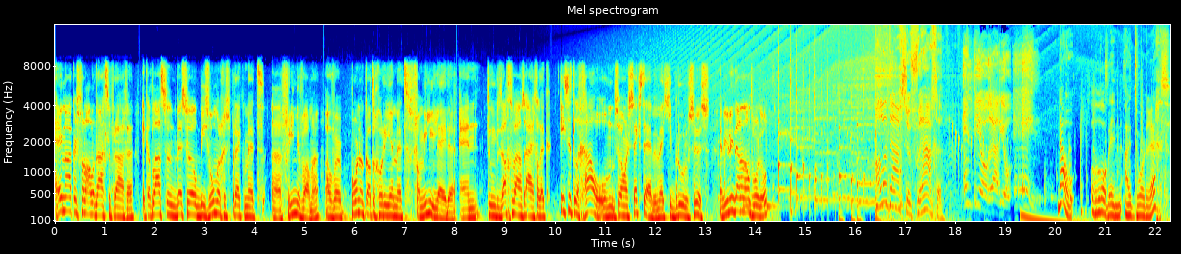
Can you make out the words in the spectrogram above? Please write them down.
Hey makers van Alledaagse Vragen. Ik had laatst een best wel bijzonder gesprek met uh, vrienden van me over pornocategorieën met familieleden. En toen bedachten we ons eigenlijk, is het legaal om zomaar seks te hebben met je broer of zus? Hebben jullie daar een antwoord op? Alledaagse Vragen. NPO Radio 1. Nou, Robin uit Dordrecht.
